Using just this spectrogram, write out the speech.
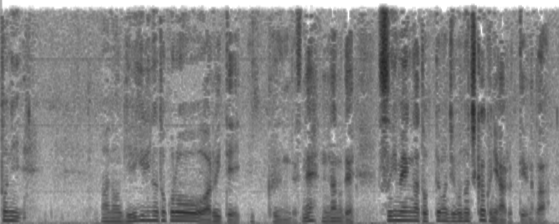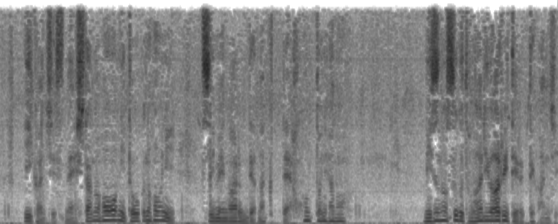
当に、あの、ギリギリのところを歩いていくんですね。なので、水面がとっても自分の近くにあるっていうのがいい感じですね。下の方に、遠くの方に水面があるんではなくて、本当にあの、水のすぐ隣を歩いているって感じ。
